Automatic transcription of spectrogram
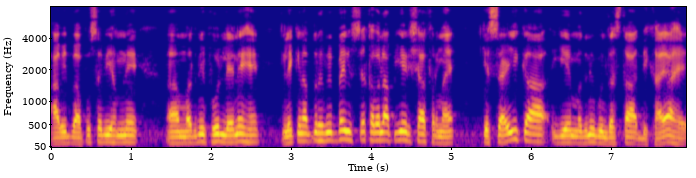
عابد باپو سے بھی ہم نے مدنی پھول لینے ہیں۔ لیکن عبدالحبیب بھائی اس سے قبل آپ یہ ارشاد فرمائیں کہ سعی کا یہ مدنی گلدستہ دکھایا ہے۔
